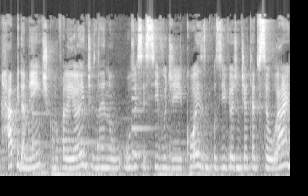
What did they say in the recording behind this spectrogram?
rapidamente, como eu falei antes, né, no uso excessivo de coisas, inclusive hoje em dia até do celular,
